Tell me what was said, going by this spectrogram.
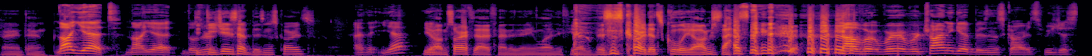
or anything. Not yet, not yet. Those Do are, DJs have business cards? I think yeah. Yo, yeah. I'm sorry if that offended anyone. If you have a business card, that's cool, yo. I'm just asking. no, we're, we're we're trying to get business cards. We just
